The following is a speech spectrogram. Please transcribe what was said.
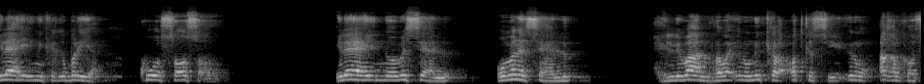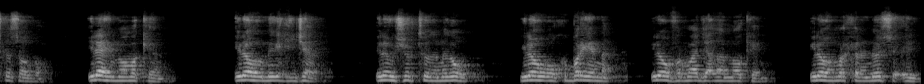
ilaahay idinkaga baryaa kuwa soo socdo. Ilaahay nooma sahlo umana sahlo xildhibaan raba inuu nin kale cod ka siiyo inuu aqalka hoos ka soo baxo ilaahay nooma keeno. Ilaahu naga xijaab. Ilaahu shartooda naga wad. Ilaahu waa ku baryanaa ilaahu farmaajo adaa noo keeno. Ilaahu mar kale noo soo celi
